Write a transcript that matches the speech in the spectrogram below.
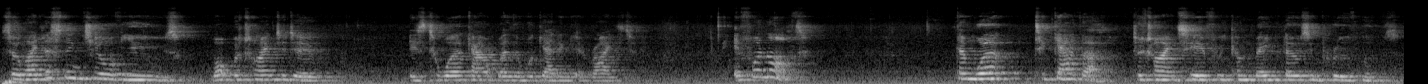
So by listening to your views, what we're trying to do is to work out whether we're getting it right. If we're not, then work together to try and see if we can make those improvements.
